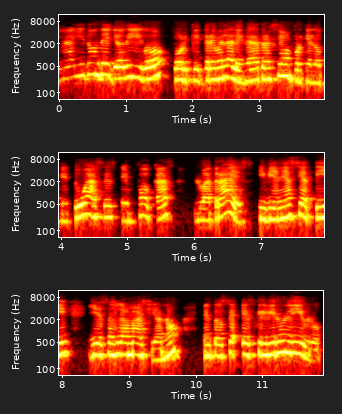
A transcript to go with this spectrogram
Es ahí donde yo digo, porque creo en la ley de atracción, porque lo que tú haces, te enfocas, lo atraes y viene hacia ti y esa es la magia, ¿no? Entonces, escribir un libro,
